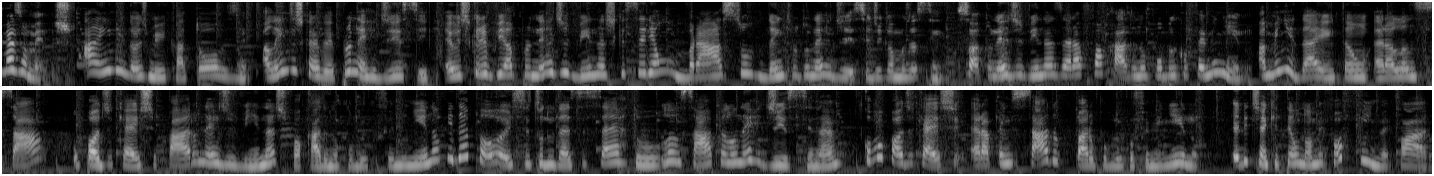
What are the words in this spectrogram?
mais ou menos. Ainda em 2014, além de escrever pro Nerdice, eu escrevia pro Nerdivinas, que seria um braço dentro do Nerdice, digamos assim. Só que o Nerdivinas era focado no público feminino. A minha ideia, então, era lançar o podcast para o Nerdivinas, focado no público feminino, e depois, se tudo desse certo, lançar pelo Nerdice, né? Como o podcast era pensado para o público feminino, ele tinha que ter um nome fofinho, é claro.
